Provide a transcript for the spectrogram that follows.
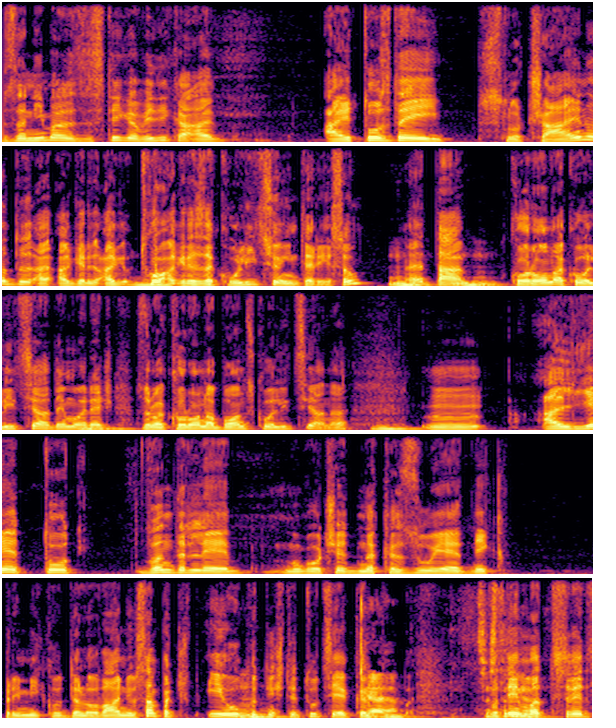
zanimalo z tega vidika, ali je to zdaj slučajno, da a, a gre, a, tako, a gre za koalicijo interesov, uh -huh, ne, ta uh -huh. korona koalicija, da je reči, oziroma korona bonds koalicija. Ne, uh -huh. um, ali je to vendarle mogoče nakazuje nek premik v delovanju, sam pač EU uh -huh. kot inštitucije, ker. Yeah. Ja. Potem ima svet,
